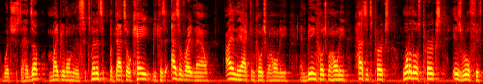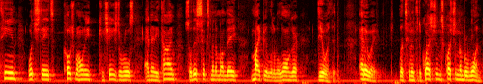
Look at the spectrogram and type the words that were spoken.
which, just a heads up, might be longer than six minutes, but that's okay because as of right now, I am the acting Coach Mahoney, and being Coach Mahoney has its perks. One of those perks is Rule 15, which states Coach Mahoney can change the rules at any time. So this six minute Monday might be a little bit longer. Deal with it. Anyway, let's get into the questions. Question number one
